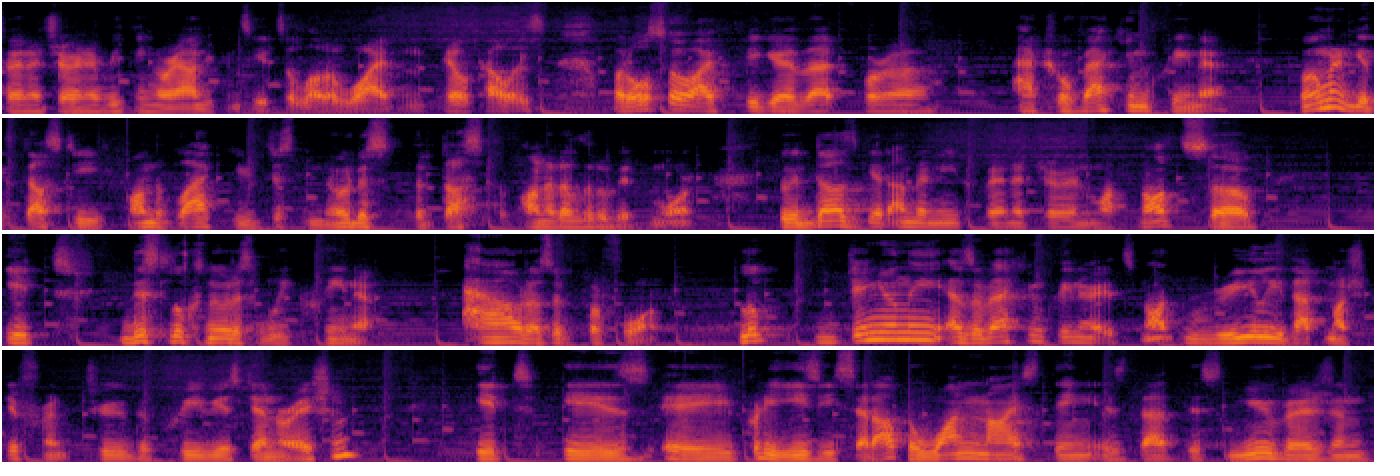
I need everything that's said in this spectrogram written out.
furniture and everything around. You can see it's a lot of white and pale colors. But also I figure that for a actual vacuum cleaner, the moment it gets dusty on the black, you just notice the dust on it a little bit more. So it does get underneath furniture and whatnot. So it this looks noticeably cleaner. How does it perform? Look, genuinely, as a vacuum cleaner, it's not really that much different to the previous generation. It is a pretty easy setup. The one nice thing is that this new version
